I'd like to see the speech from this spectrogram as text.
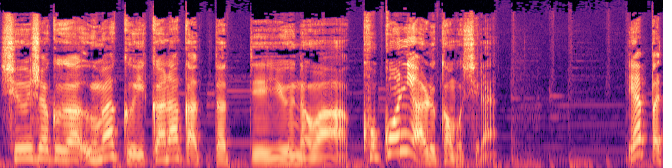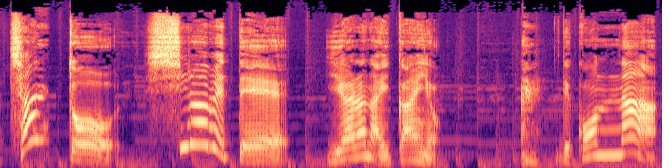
就職がうまくいかなかったっていうのは、ここにあるかもしれん。やっぱちゃんと調べてやらないかんよ。で、こんな、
